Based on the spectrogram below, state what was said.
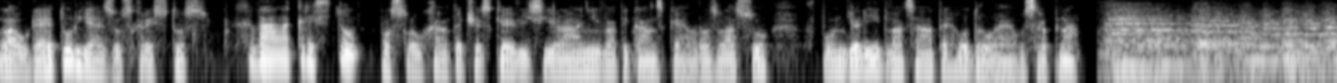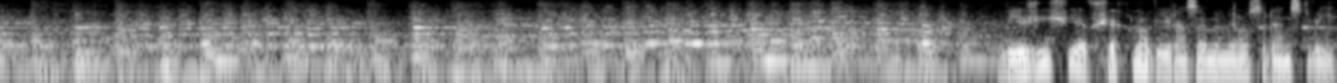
Laudetur Jezus Christus. Chvála Kristu. Posloucháte české vysílání Vatikánského rozhlasu v pondělí 22. srpna. V Ježíši je všechno výrazem milosedenství,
